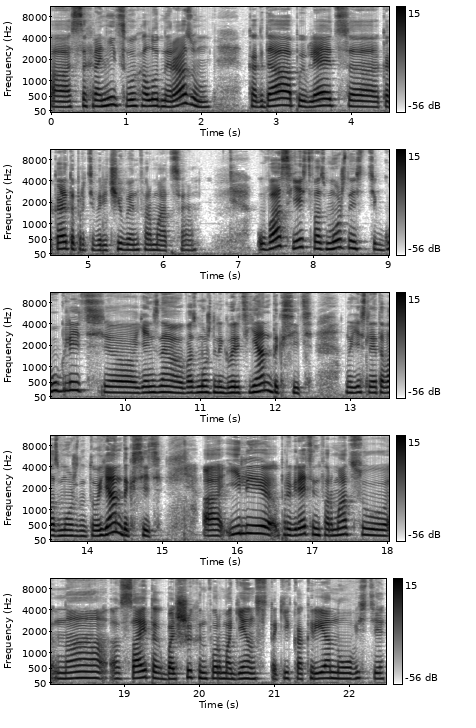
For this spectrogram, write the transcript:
э, сохранить свой холодный разум, когда появляется какая-то противоречивая информация. У вас есть возможность гуглить, э, я не знаю, возможно ли говорить яндексить, но если это возможно, то яндексить, а, или проверять информацию на сайтах больших информагентств, таких как РИА Новости,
